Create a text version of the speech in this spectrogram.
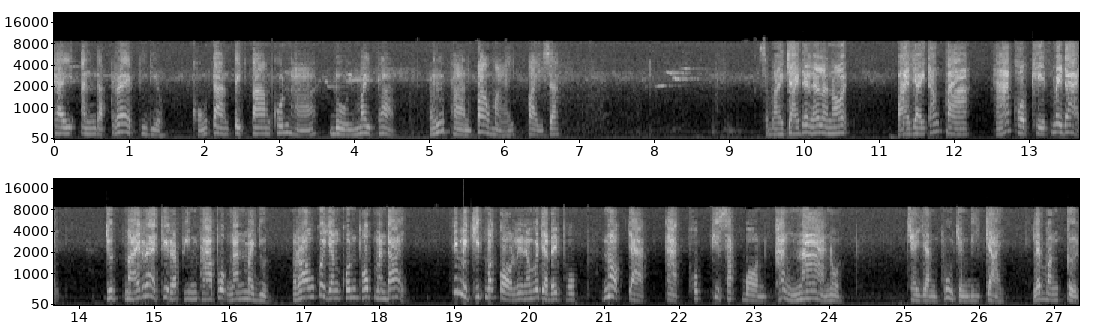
ชัยอันดับแรกทีเดียว ของการติดตามค้นหาโดยไม่พลาด หรือผ่านเป้าหมายไปซะ สบายใจได้แล้วล่ะน้อย ป่าใหญ่ทั้งป่า หาขอบเขตไม่ได้ จุดหมายแรกที่รพินพาพวกนั้นมาหยุด เราก็ยังค้นพบมันได้ นี่ไม่คิดมาก่อนเลยนะว่าจะได้พบ นอกจากอาจพบที่ซับบอนข้างหน้าโนดชายันพูดอย่างดีใจ และบังเกิด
